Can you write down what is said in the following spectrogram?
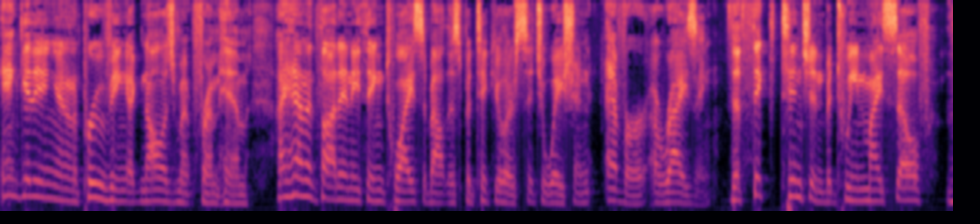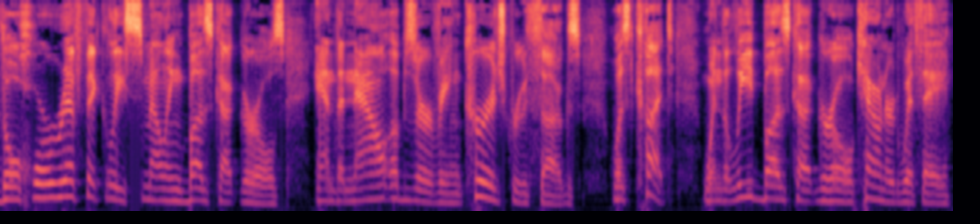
and getting an approving acknowledgement from him, I hadn't thought anything twice about this particular situation ever arising. The thick tension between myself, the horrifically smelling buzzcut girls, and the now observing Courage Crew thugs was cut when the lead buzzcut girl countered with a,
